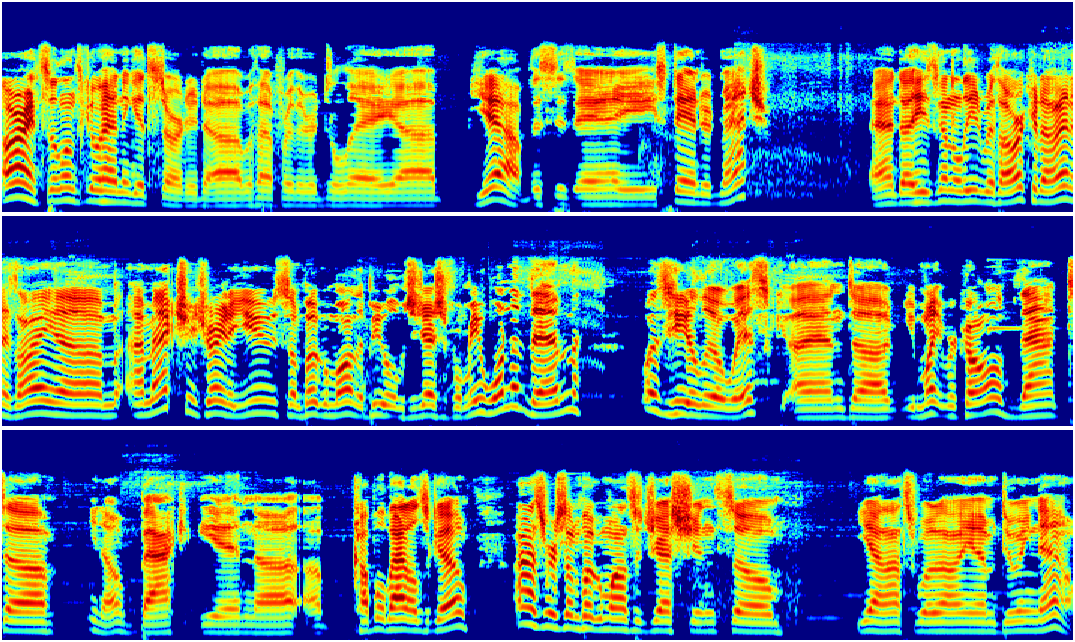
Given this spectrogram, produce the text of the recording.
Alright, so let's go ahead and get started uh, without further delay. Uh, yeah, this is a standard match. And uh, he's going to lead with Arcanine, as I, um, I'm actually trying to use some Pokemon that people have suggested for me. One of them was Heliolisk, and uh, you might recall that, uh, you know, back in uh, a couple battles ago, I asked for some Pokemon suggestions, so yeah, that's what I am doing now.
